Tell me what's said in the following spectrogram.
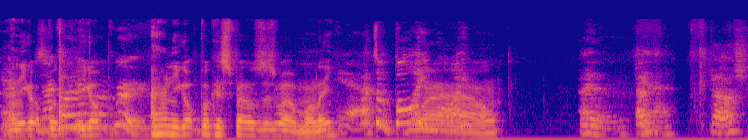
And you got book, you got room? and you got book of spells as well, Molly. Yeah. That's a boy, boy. Wow. I know. Um, Yeah. Josh,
